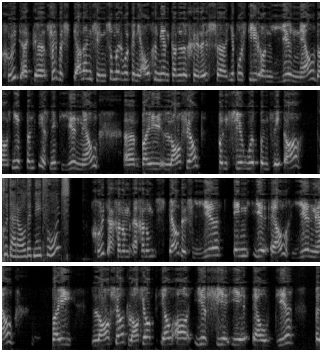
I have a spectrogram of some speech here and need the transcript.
Goed, ek uh, vir bestellings en sommer ook in die algemeen kan hulle gerus uh, e-pos stuur aan Jenel. Daar's nie 'n punt nie, is net Jenel uh by laveld.co.za. Goed, herhaal dit net vir ons. Goed, ek gaan hom ek gaan hom spel. Dis J N E L Jenel by laveld, laveld L A E V E L D.co.za.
